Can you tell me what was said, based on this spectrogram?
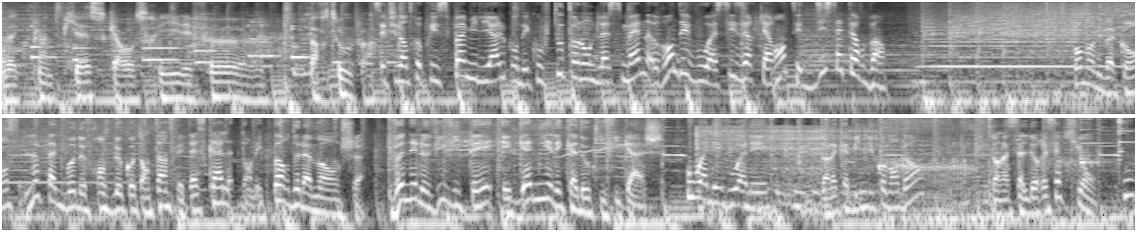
avec plein de pièces, carrosserie, des feux, partout. C'est une entreprise familiale qu'on découvre tout au long de la semaine. Rendez-vous à 6h40 et 17h20. Pendant les vacances, le paquebot de France Bleu Cotentin fait escale dans les ports de la Manche. Venez le visiter et gagnez les cadeaux qui s'y cachent. Où allez-vous aller? Dans la cabine du commandant? Dans la salle de réception? Ou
